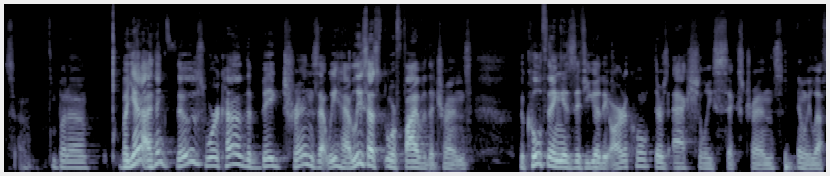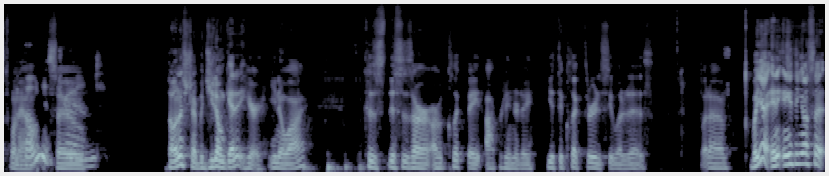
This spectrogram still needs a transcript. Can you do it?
So, but uh, but yeah, I think those were kind of the big trends that we have. At least that's were five of the trends. The cool thing is, if you go to the article, there's actually six trends, and we left one A out. bonus so trend. Bonus trend, but you don't get it here. You know why? Because this is our, our clickbait opportunity. You have to click through to see what it is. But um, but yeah, any, anything else that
